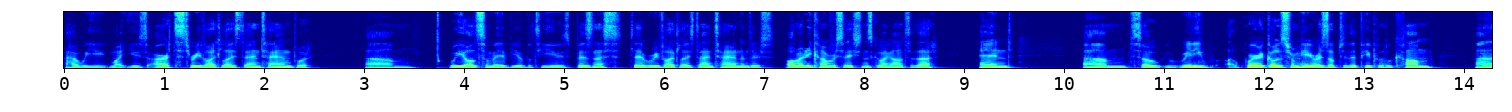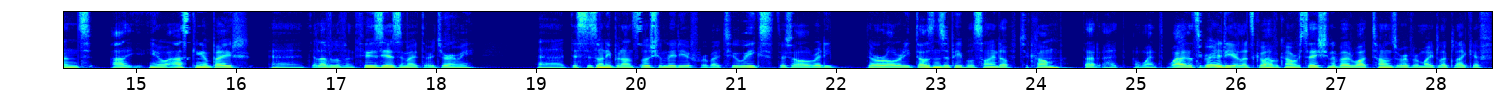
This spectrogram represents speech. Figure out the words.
how we might use arts to revitalize downtown, but um, we also may be able to use business to revitalize downtown, and there's already conversations going on to that end. Um, so really, uh, where it goes from here is up to the people who come, and uh, you know, asking about uh, the level of enthusiasm out there, Jeremy. Uh, this has only been on social media for about two weeks. There's already there are already dozens of people signed up to come that had went, wow, that's a great idea. Let's go have a conversation about what Toms River might look like if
